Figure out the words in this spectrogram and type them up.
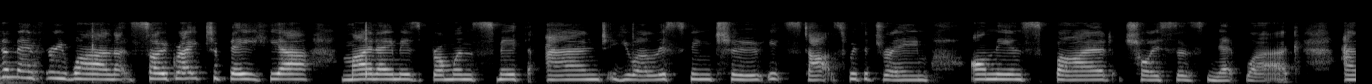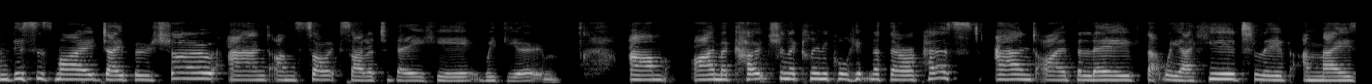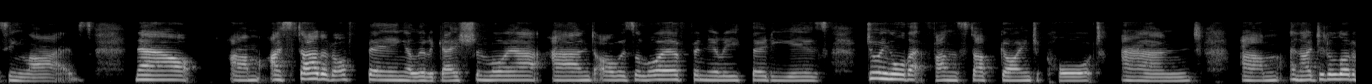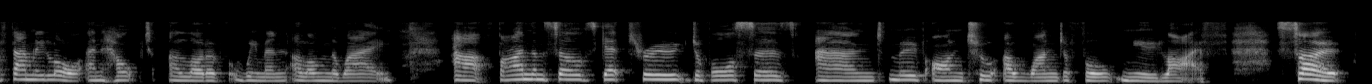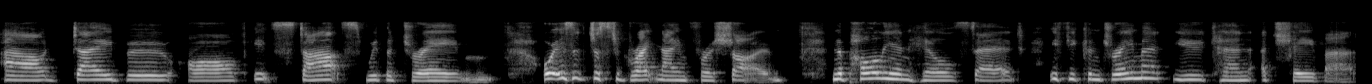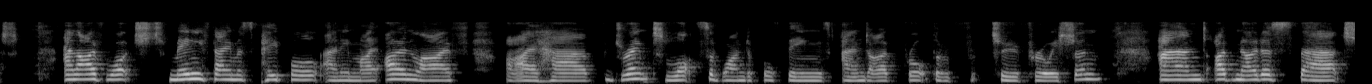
Welcome, everyone. It's so great to be here. My name is Bronwyn Smith, and you are listening to It Starts with a Dream on the Inspired Choices Network. And this is my debut show, and I'm so excited to be here with you. Um, I'm a coach and a clinical hypnotherapist, and I believe that we are here to live amazing lives. Now, um, I started off being a litigation lawyer and I was a lawyer for nearly 30 years, doing all that fun stuff, going to court, and um, and I did a lot of family law and helped a lot of women along the way. Uh, find themselves, get through divorces, and move on to a wonderful new life. So, our debut of It Starts with a Dream, or is it just a great name for a show? Napoleon Hill said, If you can dream it, you can achieve it. And I've watched many famous people, and in my own life, I have dreamt lots of wonderful things and I've brought them f- to fruition. And I've noticed that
